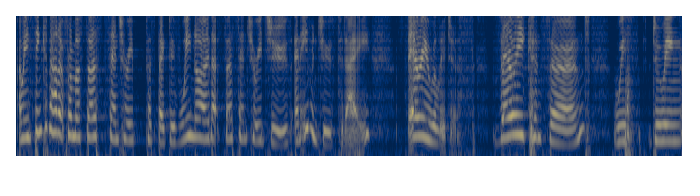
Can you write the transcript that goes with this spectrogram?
I mean, think about it from a first century perspective. We know that first century Jews, and even Jews today, very religious, very concerned with doing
